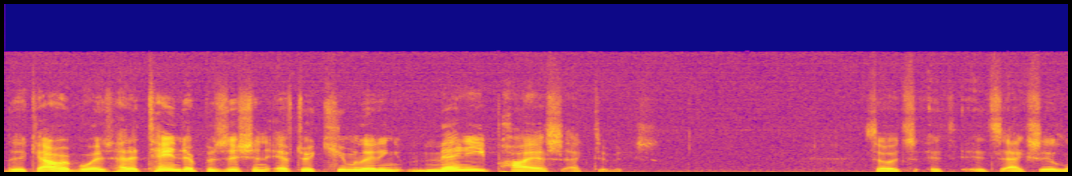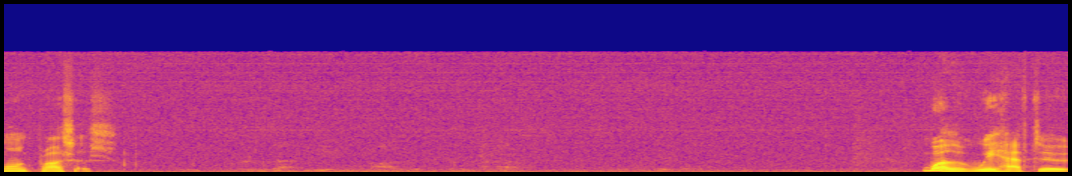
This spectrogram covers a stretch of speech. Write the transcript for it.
the cowherd boys had attained their position after accumulating many pious activities. So it's, it's, it's actually a long process. Well, we have to.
